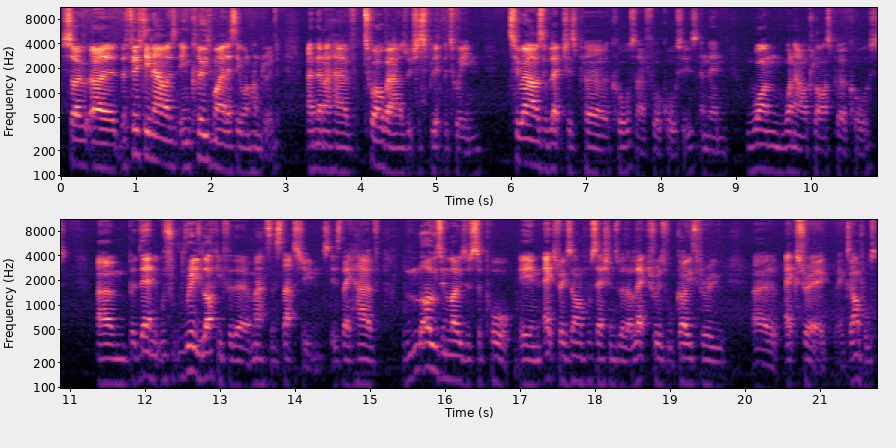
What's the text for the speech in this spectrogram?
So uh, the 15 hours includes my LSE 100, and then I have 12 hours, which is split between two hours of lectures per course. I have four courses, and then one one-hour class per course. Um, but then, what's really lucky for the maths and stats students is they have loads and loads of support in extra example sessions where the lecturers will go through uh, extra examples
